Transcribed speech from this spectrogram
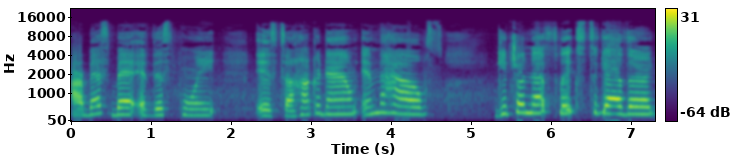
Our best bet at this point is to hunker down in the house, get your Netflix together,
